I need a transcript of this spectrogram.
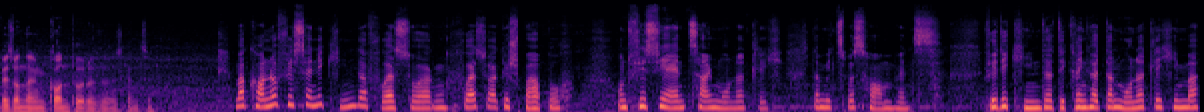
besonderen Konto oder so das Ganze. Man kann auch für seine Kinder vorsorgen, Vorsorgesparbuch und für sie einzahlen monatlich, damit sie was haben, wenn's für die Kinder. Die kriegen halt dann monatlich immer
